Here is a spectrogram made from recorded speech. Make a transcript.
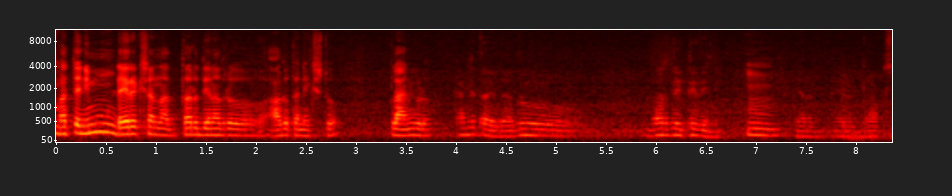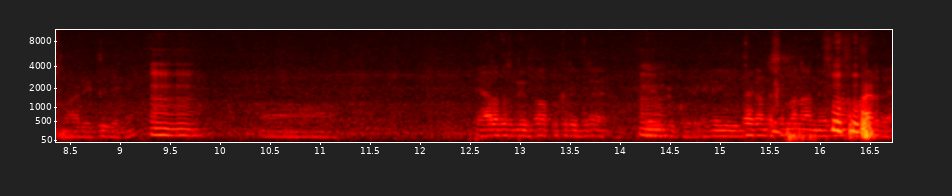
ಮತ್ತೆ ನಿಮ್ಮ ಡೈರೆಕ್ಷನ್ ಆ ಥರದ್ದು ಏನಾದರೂ ಆಗುತ್ತಾ ನೆಕ್ಸ್ಟು ಪ್ಲ್ಯಾನ್ಗಳು ಖಂಡಿತ ಇದೆ. ಅದು ಬರೆದು ಇಟ್ಟಿದ್ದೀನಿ. ಹ್ಞೂ ಎರಡು ಎರಡು ಡ್ರಾಫ್ಟ್ಸ್ ಮಾಡಿ ಇಟ್ಟಿದ್ದೀನಿ. ಹ್ಞೂ ಹ್ಞೂ ಆ, ಯಾರಾದ್ರೂ ನಿರ್ಮಾಪಕರಿದ್ರೆ ದಯವಿಟ್ಟು ಕೊಡಿ. ಸಿನಿಮಾ ನಾನು ನಿರ್ಮಾಣ ಮಾಡಿದೆ.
